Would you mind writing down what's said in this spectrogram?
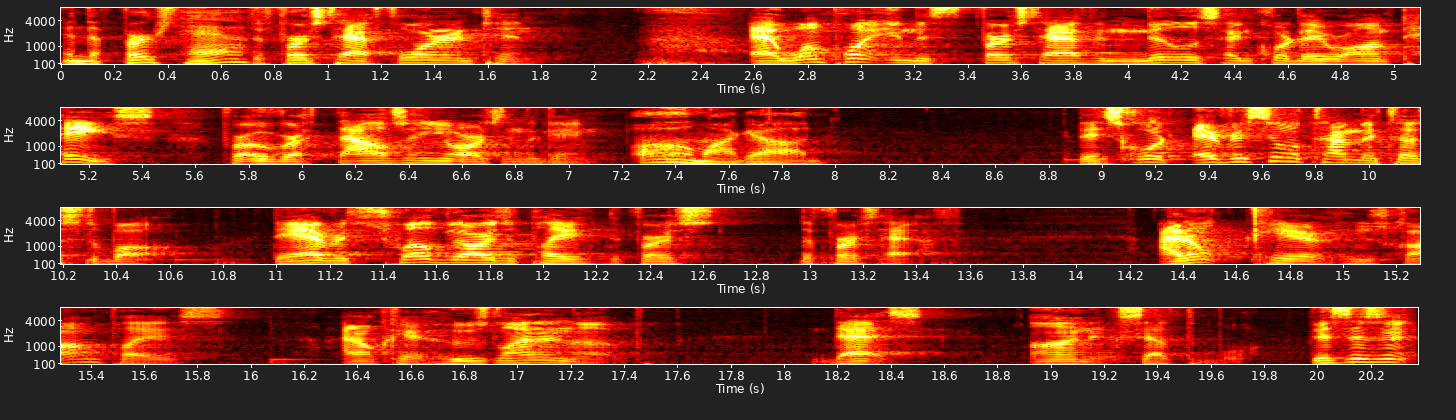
In the first half? The first half, 410. At one point in the first half, in the middle of the second quarter, they were on pace for over a thousand yards in the game. oh my God. They scored every single time they touched the ball. They averaged 12 yards a play the first the first half. I don't care who's calling plays. I don't care who's lining up. That's unacceptable. This isn't.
